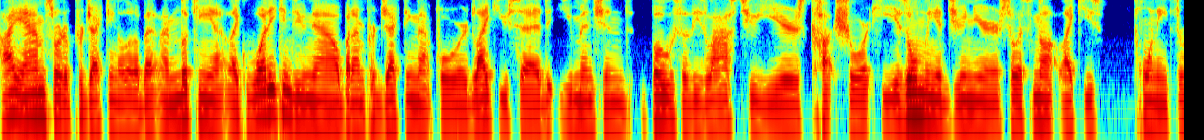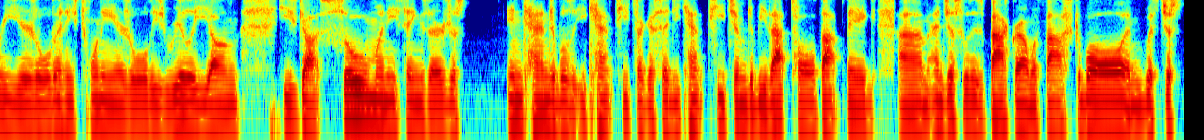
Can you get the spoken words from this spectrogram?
I am sort of projecting a little bit. I'm looking at like what he can do now, but I'm projecting that forward. Like you said, you mentioned both of these last two years cut short. He is only a junior, so it's not like he's 23 years old and he's 20 years old. He's really young. He's got so many things that are just intangibles that you can't teach. Like I said, you can't teach him to be that tall, that big. Um, and just with his background with basketball and with just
